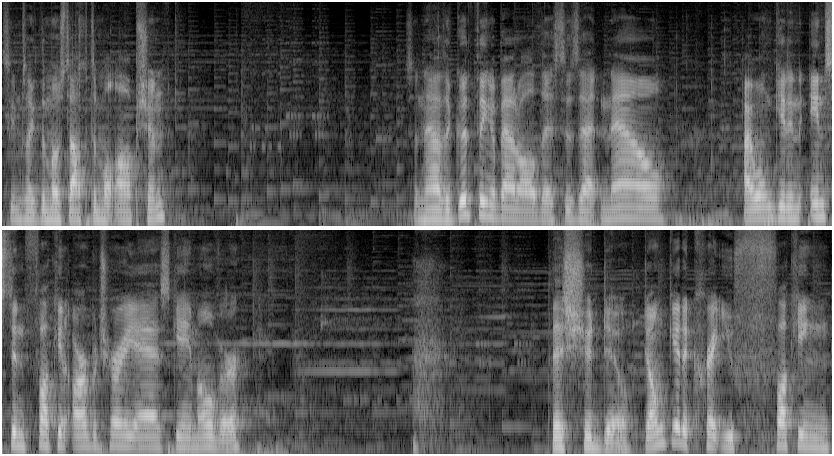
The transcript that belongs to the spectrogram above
Seems like the most optimal option. So now the good thing about all this is that now I won't get an instant fucking arbitrary ass game over. This should do. Don't get a crit, you fucking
